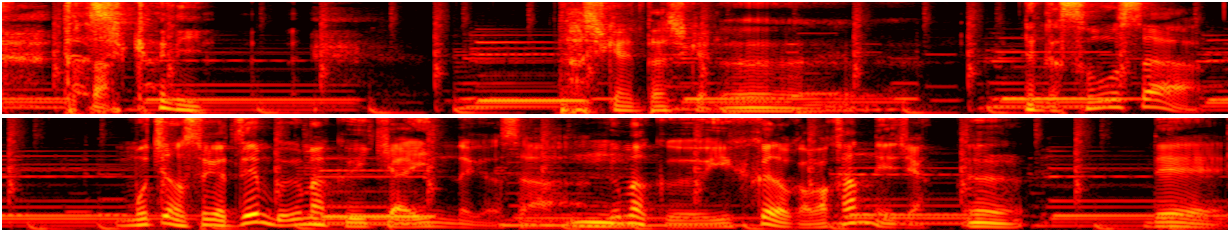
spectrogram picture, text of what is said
確かに確かに確かに、うん。なんかそのさもちろんそれが全部うまくいきゃいいんだけどさ、ううんまくいくかどうか分かんねえじゃんうん。で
